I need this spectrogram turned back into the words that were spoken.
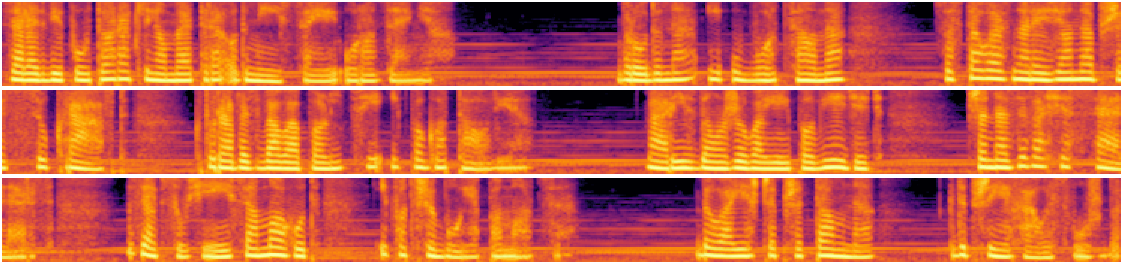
zaledwie półtora kilometra od miejsca jej urodzenia. Brudna i ubłocona, została znaleziona przez Sue Craft, która wezwała policję i pogotowie. Marie zdążyła jej powiedzieć, że nazywa się Sellers, zepsuł się jej samochód i potrzebuje pomocy. Była jeszcze przytomna, gdy przyjechały służby.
